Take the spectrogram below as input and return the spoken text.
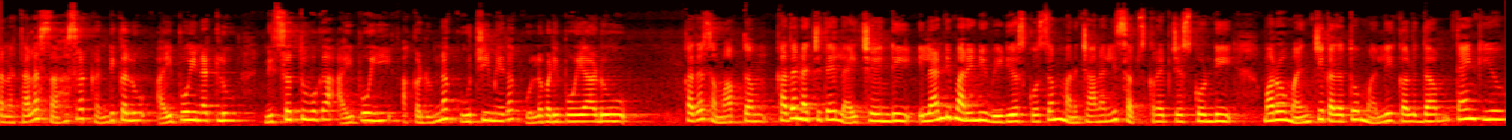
తన తల సహస్ర ఖండికలు అయిపోయినట్లు నిస్సత్తువుగా అయిపోయి అక్కడున్న కూర్చీ మీద కూలబడిపోయాడు కథ సమాప్తం. కథ నచ్చితే లైక్ చేయండి. ఇలాంటి మరిన్ని వీడియోస్ కోసం మన ఛానల్ని సబ్స్క్రైబ్ చేసుకోండి. మరో మంచి కథతో మళ్ళీ కలుద్దాం. Thank you.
